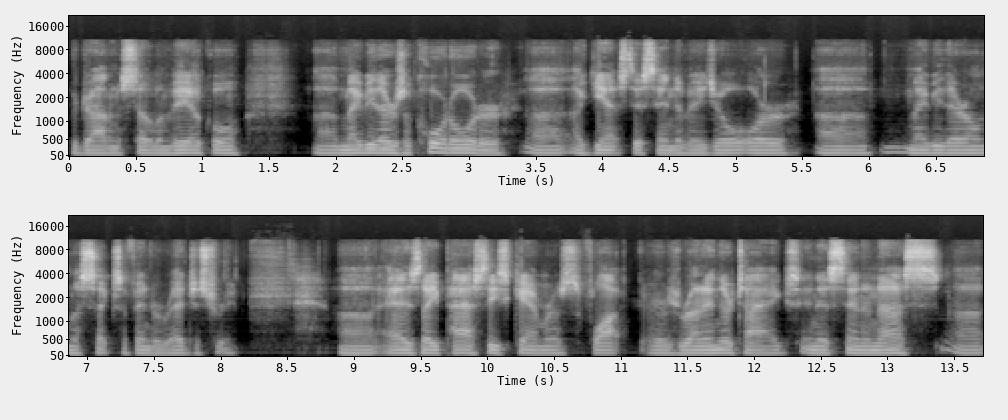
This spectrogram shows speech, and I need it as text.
for driving a stolen vehicle, uh, maybe there's a court order uh, against this individual, or maybe they're on a sex offender registry. Uh, as they pass these cameras, Flock is running their tags and is sending us, uh,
